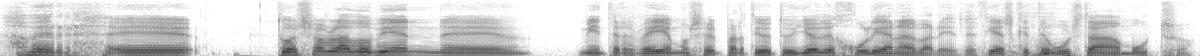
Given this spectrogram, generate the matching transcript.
A ver, eh, tú has hablado bien eh, mientras veíamos el partido tuyo de Julián Álvarez. Decías que te gustaba mucho.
